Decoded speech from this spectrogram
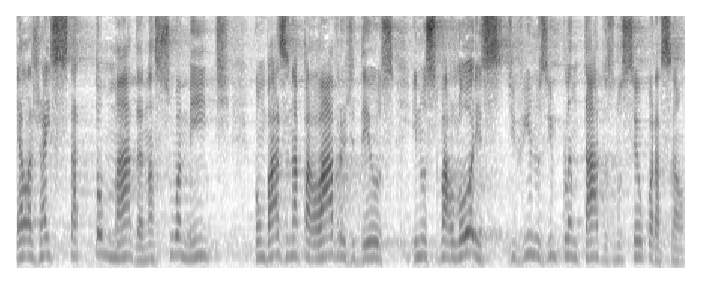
ela já está tomada na sua mente, com base na palavra de Deus e nos valores divinos implantados no seu coração.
